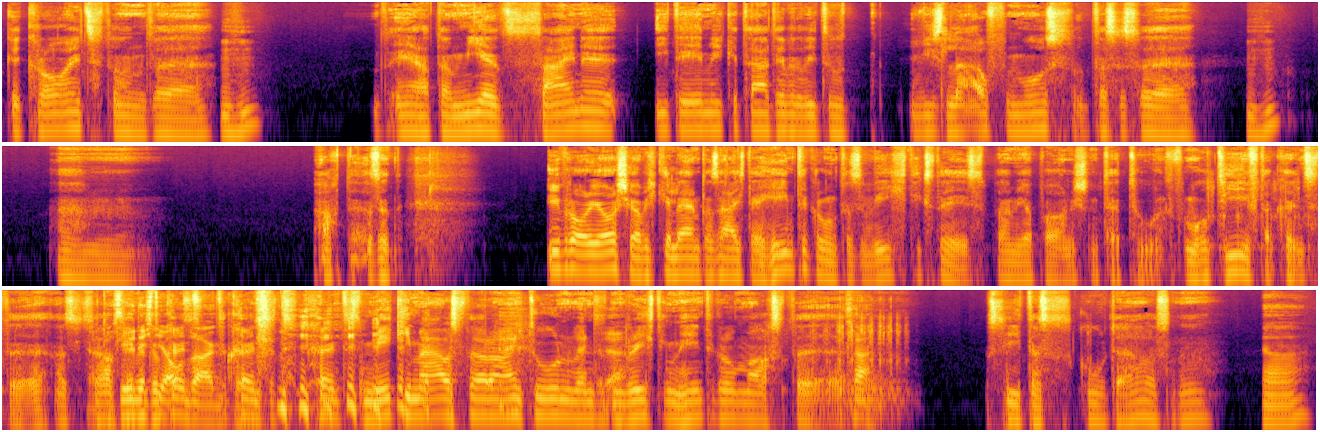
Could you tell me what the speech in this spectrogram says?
gekreuzt und, äh, Mhm. er hat dann mir seine Idee mitgeteilt, eben wie du, wie es laufen muss, dass es äh, Mhm. ähm, auch, da- also über Oriyoshi habe ich gelernt, dass eigentlich der Hintergrund das Wichtigste ist beim japanischen Tattoo. Das Motiv, da könntest du, also Ja, das ich du könntest, sagen könntest, könntest Mickey Mouse da reintun, wenn du den richtigen Hintergrund machst, äh, sieht das gut aus. Ne? Ja.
